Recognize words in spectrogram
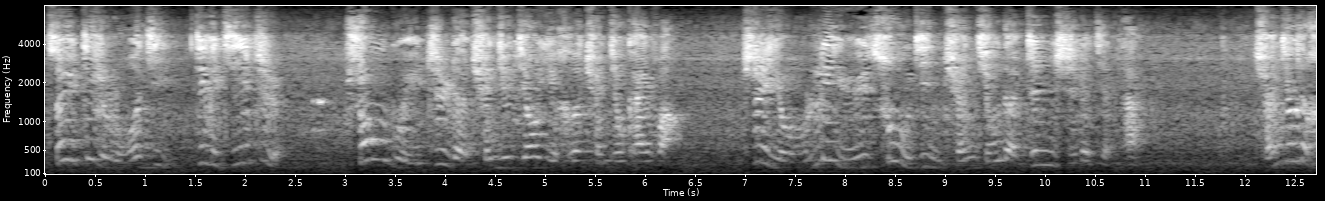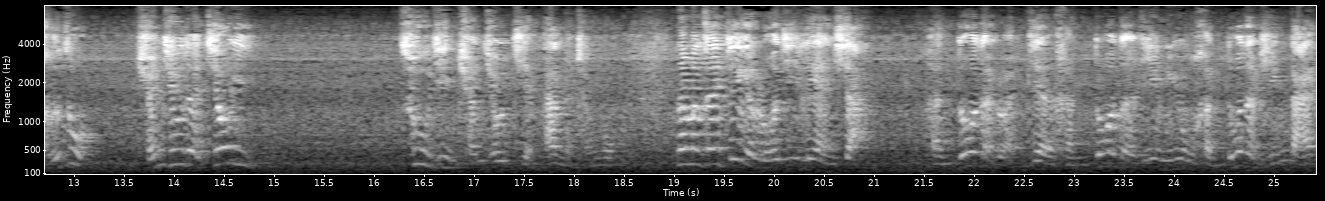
所以这个逻辑，这个机制，双轨制的全球交易和全球开放。是有利于促进全球的真实的减碳，全球的合作，全球的交易，促进全球减碳的成功。那么在这个逻辑链下，很多的软件、很多的应用、很多的平台、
